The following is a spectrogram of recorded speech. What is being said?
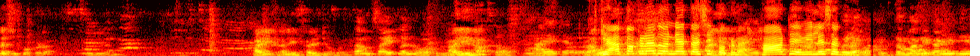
कशी पकडा. खाली खाली खाली ठेव साईडला. खाली ना? दोन्ही तशी पकडा. हा ठेविले सगळं. एकदम मागे काढली ती.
